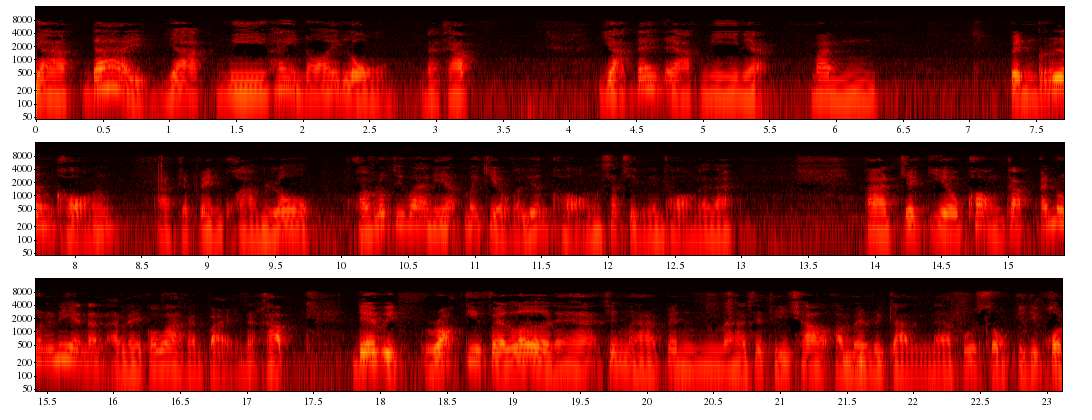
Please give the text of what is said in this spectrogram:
อยากได้อยากมีให้น้อยลงนะครับ อยากได้อยากมีเนี่ยมันเป็นเรื่องของอาจจะเป็นความโลภความโลภที่ว่านี้ไม่เกี่ยวกับเรื่องของทรัพย์สินเงินทองแล้วนะอาจจะเกี่ยวข้องกับอันนู้นอันนี้นั่นอะไรก็ว่ากันไปนะครับเดวิดร็อกกี้เฟลเลอร์นะฮะซึ่งมหาเป็นมหาเศรษฐีชาวอเมริกันนะผู้ทรงอิทธิพล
